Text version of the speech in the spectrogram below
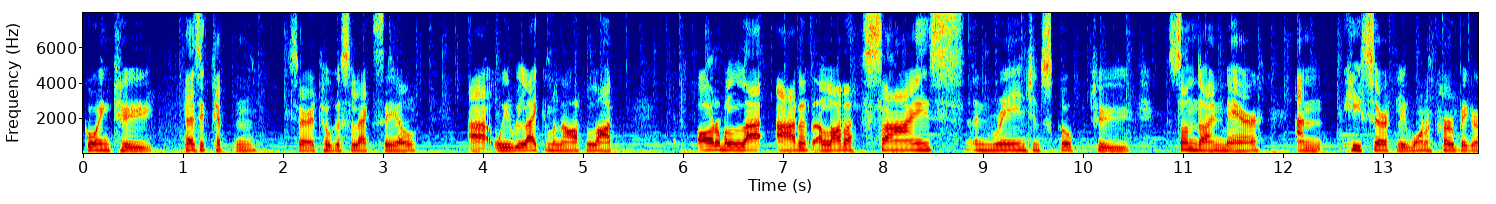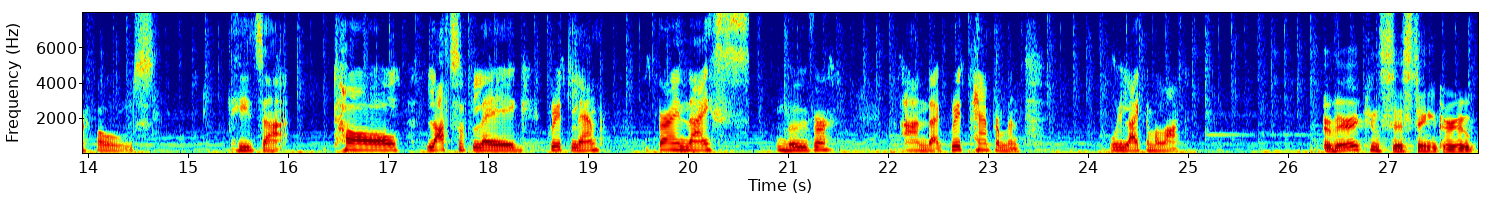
going to Fasig-Tipton Saratoga Select Sale. Uh, we like them an awful lot. Audible added a lot of size and range and scope to Sundown Mare and he's certainly one of her bigger foals. He's uh, tall, lots of leg, great length, very nice mover, and a great temperament. We like him a lot. They're a very consistent group.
